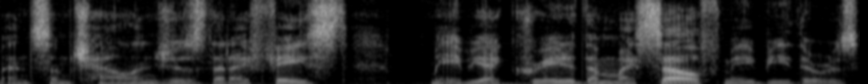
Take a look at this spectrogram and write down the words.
and some challenges that I faced. Maybe I created them myself. Maybe there was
